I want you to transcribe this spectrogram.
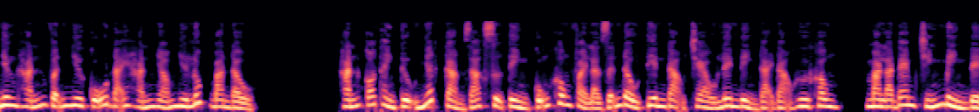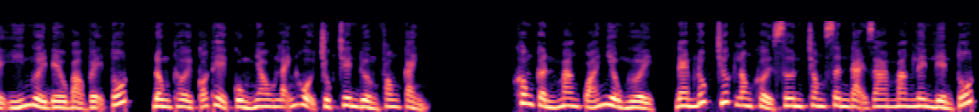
nhưng hắn vẫn như cũ đãi hắn nhóm như lúc ban đầu. Hắn có thành tựu nhất cảm giác sự tình cũng không phải là dẫn đầu tiên đạo trèo lên đỉnh đại đạo hư không, mà là đem chính mình để ý người đều bảo vệ tốt, đồng thời có thể cùng nhau lãnh hội trục trên đường phong cảnh. Không cần mang quá nhiều người, đem lúc trước Long Khởi Sơn trong sân đại gia mang lên liền tốt.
